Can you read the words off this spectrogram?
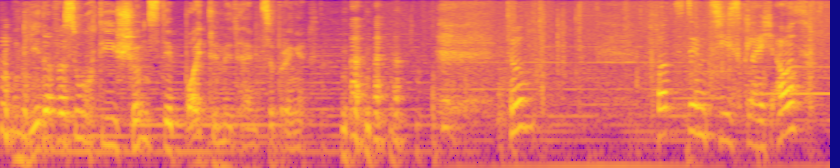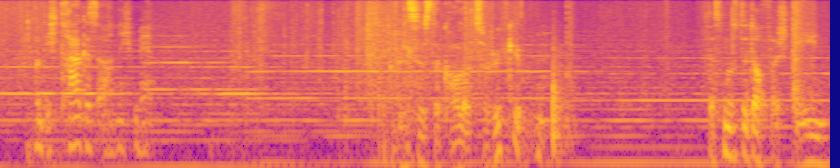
Und jeder versucht, die schönste Beute mit heimzubringen. Du, trotzdem zieh es gleich aus und ich trage es auch nicht mehr. Du willst es der Carla zurückgeben? Das musst du doch verstehen.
